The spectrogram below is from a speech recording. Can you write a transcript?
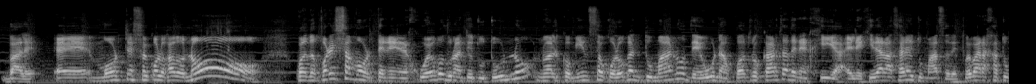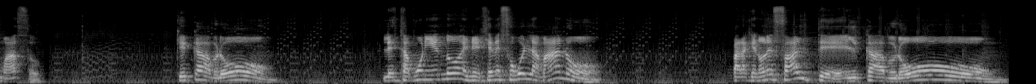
Vale, eh, Mortes fue colocado. ¡No! Cuando pones a Morten en el juego durante tu turno, no al comienzo coloca en tu mano de una a cuatro cartas de energía, elegida al azar de tu mazo. Después baraja tu mazo. ¡Qué cabrón! Le está poniendo energía de fuego en la mano. Para que no le falte. El cabrón.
